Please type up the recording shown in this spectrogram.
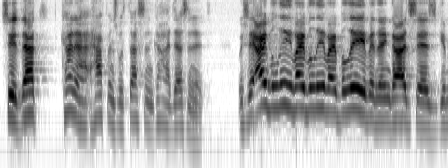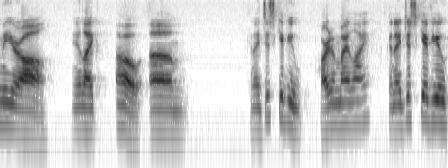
See, that kind of happens with us and God, doesn't it? We say, I believe, I believe, I believe, and then God says, Give me your all. And you're like, Oh, um, can I just give you part of my life? Can I just give you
